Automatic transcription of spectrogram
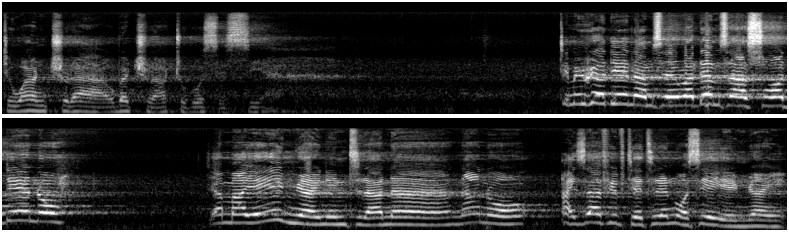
Nti woantwerɛ a wobɛtwerɛ ato hɔ sesia. Nti mehwɛ den nam sɛ awurade m sɛ asoɔden no gyama yɛyɛ nnwan no ntira na nano isaia 53 na ɔsɛ yɛyɛ nnwan.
